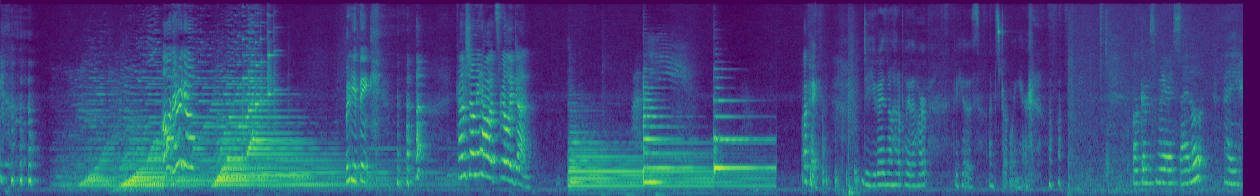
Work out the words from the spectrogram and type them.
Working. oh, there we go. What do you think? Come show me how it's really done. Okay, do you guys know how to play the harp? Because I'm struggling here. Welcome to my recital. I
